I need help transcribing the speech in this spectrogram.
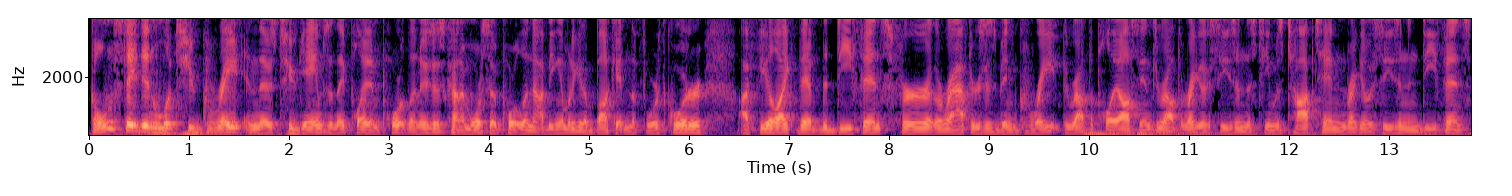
Golden State didn't look too great in those two games when they played in Portland. It was just kind of more so Portland not being able to get a bucket in the fourth quarter. I feel like the, the defense for the Raptors has been great throughout the playoffs and throughout the regular season. This team was top 10 regular season in defense.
